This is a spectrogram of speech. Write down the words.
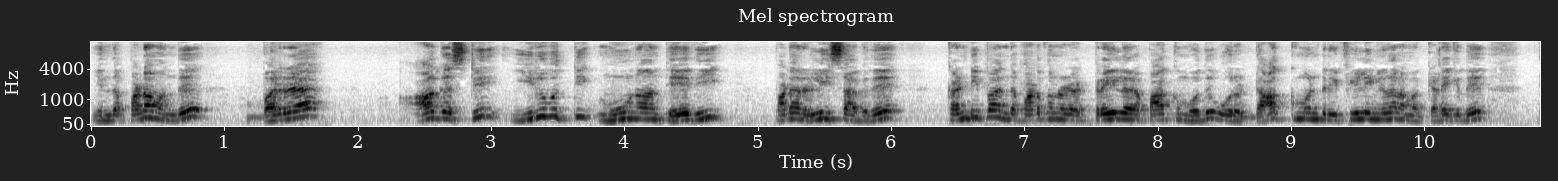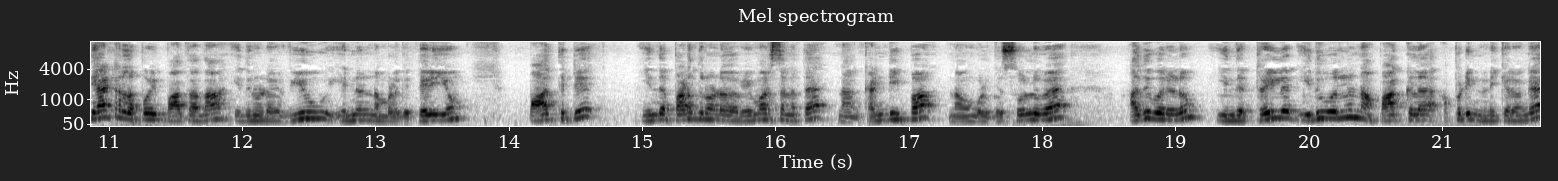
இந்த படம் வந்து வர்ற ஆகஸ்ட் இருபத்தி மூணாம் தேதி படம் ரிலீஸ் ஆகுது. கண்டிப்பாக இந்த படத்தினோட ட்ரெய்லரை பார்க்கும்போது ஒரு டாக்குமெண்ட்ரி ஃபீலிங் தான் நமக்கு கிடைக்குது. தேட்டரில் போய் பார்த்தா தான் இதனோட வியூ என்னன்னு நம்மளுக்கு தெரியும். பார்த்துட்டு இந்த படத்தினோட விமர்சனத்தை நான் கண்டிப்பாக நான் உங்களுக்கு சொல்லுவேன். அதுவரையிலும் இந்த ட்ரெய்லர் இதுவரையிலும் நான் பார்க்கல அப்படின்னு நினைக்கிறவங்க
